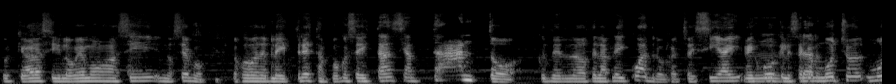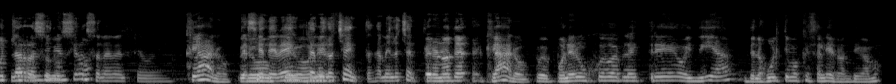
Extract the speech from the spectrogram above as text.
porque ahora si lo vemos así, no sé, pues, los juegos de Play 3 tampoco se distancian tanto de los de la Play 4, ¿cachai? Sí hay, hay Mm, juegos que le sacan claro. mucho, mucho La resolución solamente, weón. Claro, De pero, 720 pero a en el- 1080, a 1080. pero no te, claro, p- poner un juego de Play 3 hoy día, de los últimos que salieron, digamos,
